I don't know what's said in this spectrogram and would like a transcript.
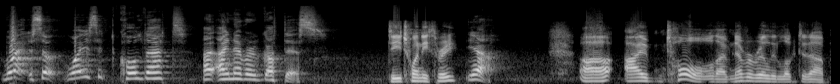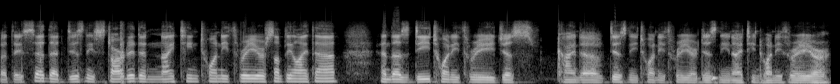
Why, so why is it called that? I, I never got this. D23. Yeah. Uh, I'm told I've never really looked it up, but they said that Disney started in 1923 or something like that, and thus D23 just kind of Disney 23 or Disney 1923 or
